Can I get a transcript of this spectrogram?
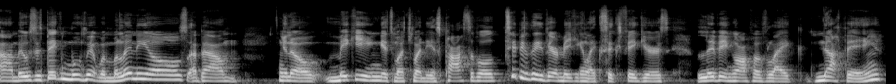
Um, it was this big movement with millennials about you know, making as much money as possible. Typically, they're making like six figures, living off of like nothing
